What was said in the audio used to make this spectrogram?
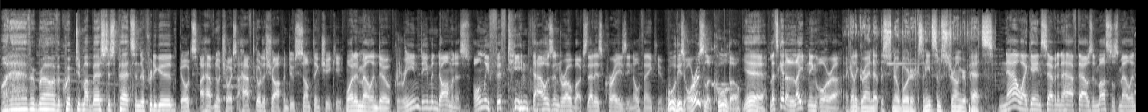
Whatever, bro. I've equipped my bestest pets and they're pretty good. Goats, I have no choice. I have to go to the shop and do something cheeky. What did Melon do? Green Demon Dominus. Only 15,000 Robux. That is crazy. No thank you. Ooh, these auras look cool, though. Yeah. Let's get a lightning aura. I gotta grind out the snowboarder because I need some stronger pets. Now I gain 7,500 muscles, Melon.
